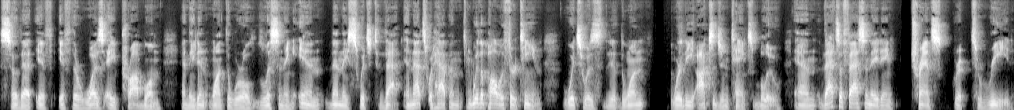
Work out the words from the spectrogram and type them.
so that if if there was a problem and they didn't want the world listening in, then they switched to that. And that's what happened with Apollo 13, which was the, the one where the oxygen tanks blew. And that's a fascinating transcript to read.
